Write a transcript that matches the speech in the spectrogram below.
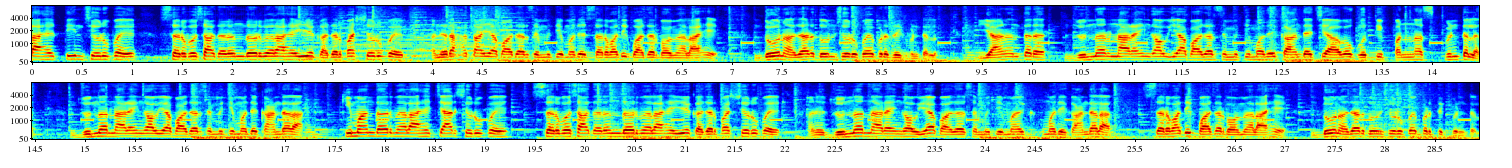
आहे तीनशे रुपये सर्वसाधारण दर आहे एक हजार पाचशे रुपये. आणि राहता या बाजार समितीमध्ये सर्वाधिक बाजारभाव मिळाला आहे दोन हजार दोनशे रुपये प्रति क्विंटल. यानंतर जुन्नर नारायणगाव या बाजार समितीमध्ये कांद्याची आवक होती पन्नास क्विंटल. जुन्नर नारायणगाव या बाजार समितीमध्ये कांद्याला किमान दर मिळाला आहे चारशे रुपये सर्वसाधारण दर मिळाला आहे एक हजार पाचशे रुपये. आणि जुन्नर नारायणगाव या बाजार समितीमध्ये कांद्याला सर्वाधिक बाजारभाव मिळाला आहे. दोन हजार दोनशे रुपये प्रति क्विंटल.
